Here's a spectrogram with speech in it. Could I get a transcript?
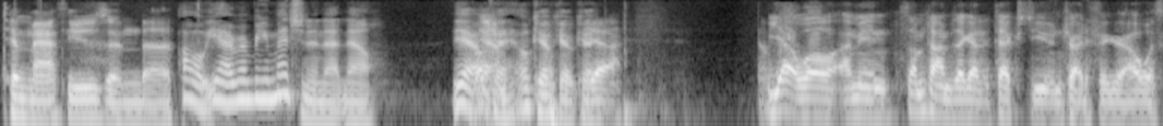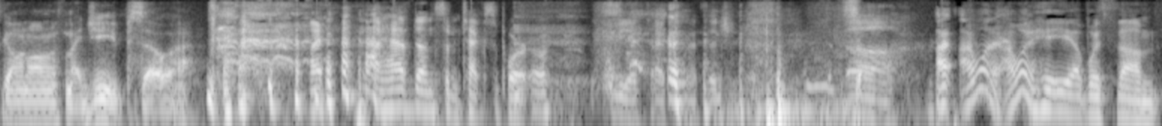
Tim Matthews and uh, Oh yeah, I remember you mentioning that now. Yeah. Yeah. Okay. Okay. Okay. Okay. Yeah. Yeah, well, I mean, sometimes I got to text you and try to figure out what's going on with my Jeep. So, uh, I, I have done some tech support via text message. Uh, I, I want to I want to hit you up with um.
